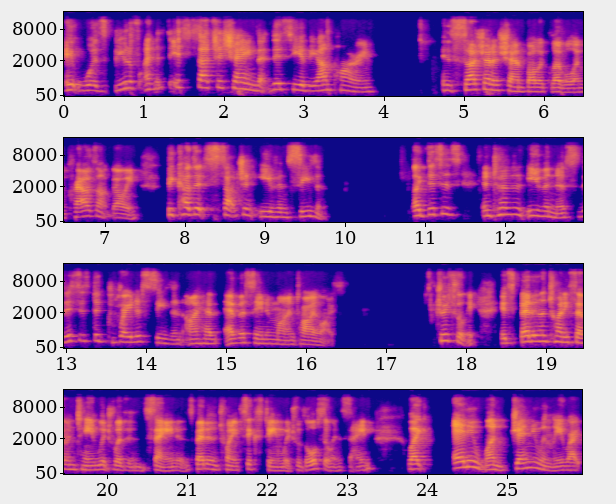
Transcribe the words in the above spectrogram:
It was beautiful. And it's such a shame that this year the umpiring is such at a shambolic level and crowds aren't going because it's such an even season. Like this is in terms of evenness, this is the greatest season I have ever seen in my entire life. Truthfully, it's better than 2017, which was insane. It's better than 2016, which was also insane. Like anyone genuinely, right,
